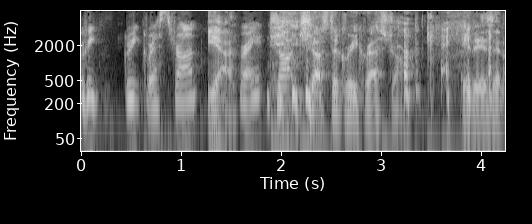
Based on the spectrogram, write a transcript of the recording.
Greek Greek restaurant. Yeah. Right. It's not just a Greek restaurant. It is an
